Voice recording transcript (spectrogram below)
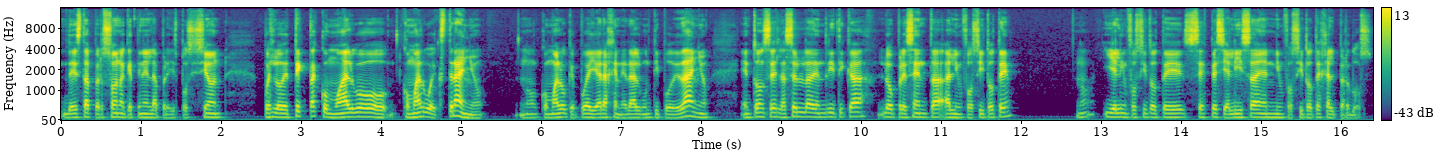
de esta persona que tiene la predisposición pues lo detecta como algo, como algo extraño, ¿no? como algo que puede llegar a generar algún tipo de daño. Entonces la célula dendrítica lo presenta al linfocito T, ¿no? y el linfocito T se especializa en linfocito T helper 2.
